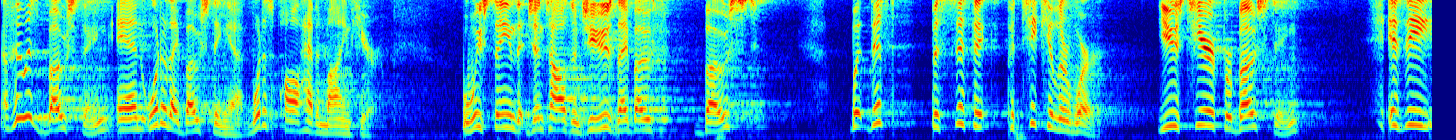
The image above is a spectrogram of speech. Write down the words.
Now, who is boasting and what are they boasting in? What does Paul have in mind here? Well, we've seen that Gentiles and Jews, they both boast. But this specific, particular word used here for boasting is the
